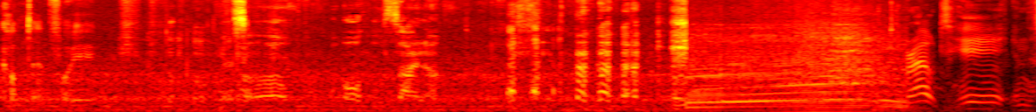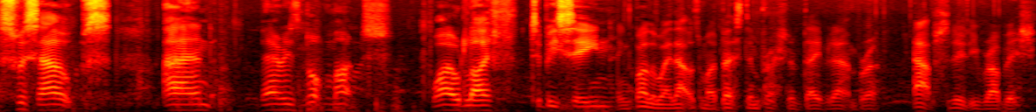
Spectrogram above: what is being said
content for you. oh, awful sign off. We're out here in the Swiss Alps, and there is not much wildlife to be seen. And By the way, that was my best impression of David Attenborough. Absolutely rubbish.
